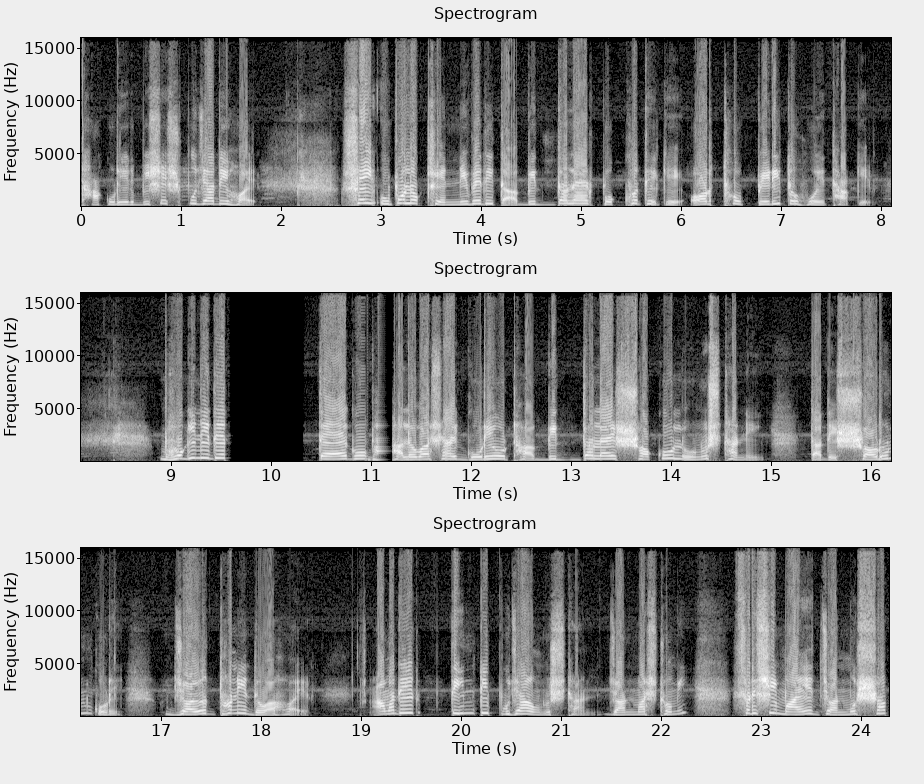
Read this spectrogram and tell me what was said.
ঠাকুরের বিশেষ পূজাদি হয়। সেই উপলক্ষে নিবেদিতা বিদ্যালয়ের পক্ষ থেকে অর্থ প্রেরিত হয়ে থাকে। ভগিনীদের ত্যাগ ও ভালোবাসায় গড়ে ওঠা বিদ্যালয়ের সকল অনুষ্ঠানেই তাদের স্মরণ করে জয়ধ্বনি দেওয়া হয়। আমাদের তিনটি পূজা অনুষ্ঠান, জন্মাষ্টমী শ্রী মায়ের জন্মোৎসব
